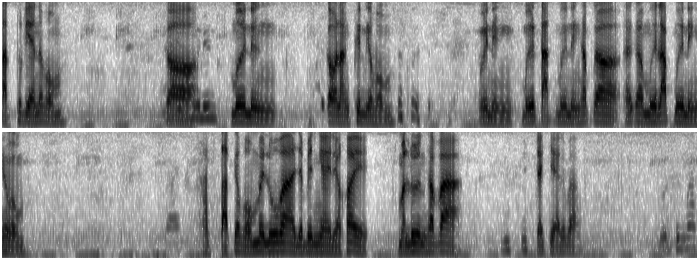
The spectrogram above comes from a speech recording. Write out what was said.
ตัดทุเรียนนะผม ก็มือหนึ่งก็กำลังขึ้นครับผม มือหนึ่งมือตัดมือหนึ่งครับ ก็แล้วก็มือรับมือหนึ่งครับผม หัดตัดครับผมไม่รู้ว่าจะเป็นไงเดี๋ยวค่อยมาลุ้นครับว่า จะแก่หรือเปล่าโดนพึ่งมาก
